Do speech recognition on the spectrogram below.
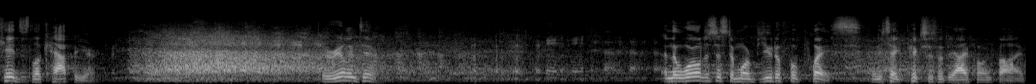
kids look happier. they really do. And the world is just a more beautiful place when you take pictures with the iPhone 5.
